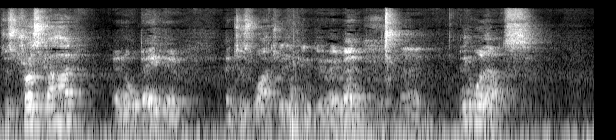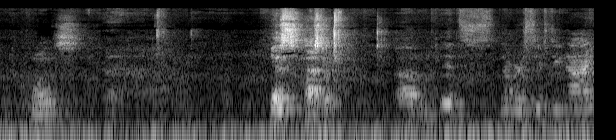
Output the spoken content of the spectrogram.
Just trust God and obey Him and just watch what He can do. Amen? Anyone else? Anyone? Yes, Pastor. Um, it's number sixty-nine.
